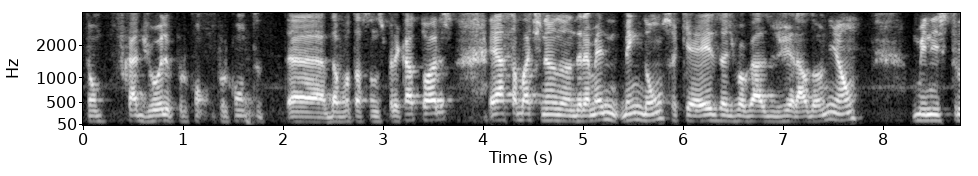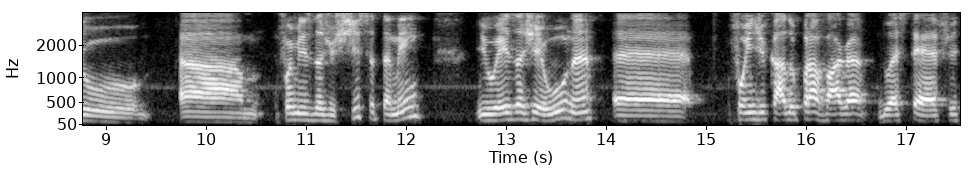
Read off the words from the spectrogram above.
então ficar de olho por, por conta uh, da votação dos precatórios. É a sabatina do André Mendonça, que é ex-advogado-geral da União, o ministro uh, foi ministro da Justiça também, e o ex-AGU, né, é, foi indicado para a vaga do STF.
